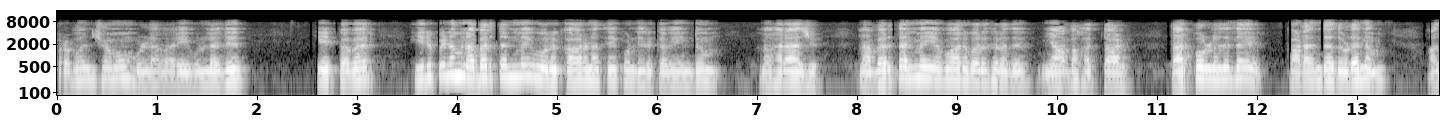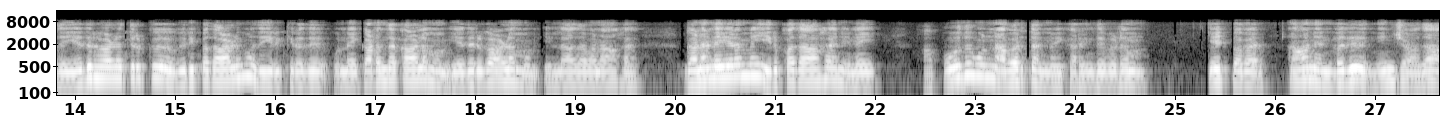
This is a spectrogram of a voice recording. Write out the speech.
பிரபஞ்சமும் உள்ளவாறே உள்ளது. கேட்பவர் இருப்பினும் நபர்தன்மை ஒரு காரணத்தை கொண்டிருக்க வேண்டும். மகராஜ் நபர்தன்மை எவ்வாறு வருகிறது? ஞாபகத்தால். தற்பொழுதை கடந்ததுடனும் அதை எதிர்காலத்திற்கு விரிப்பதாலும் அது இருக்கிறது. உன்னை கடந்த காலமும் எதிர்காலமும் இல்லாதவனாக கனநேரமே இருப்பதாக நினை. அப்போது உன் நபர்தன்மை கரைந்துவிடும். கேட்பவர் நான் என்பது மிஞ்சாதா?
